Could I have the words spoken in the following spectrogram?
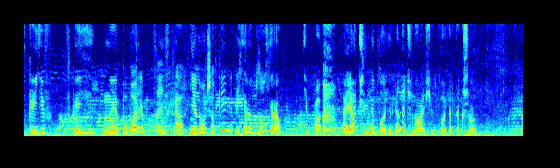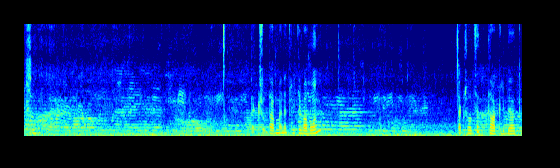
в Київ, в Києві ми поборемо цей страх. Ні, ну що в Києві та хіра блогерів. Типа, а я чи не блогер? Я починаючий блогер, так що. Так так що там в мене третій вагон. Так що це так, ребята.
